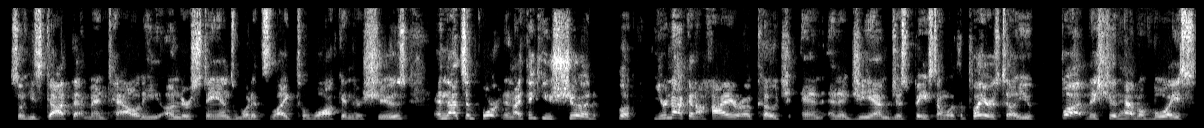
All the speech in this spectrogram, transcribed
so he's got that mentality. He understands what it's like to walk in their shoes, and that's important. And I think you should look. You're not going to hire a coach and, and a GM just based on what the players tell you, but they should have a voice.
